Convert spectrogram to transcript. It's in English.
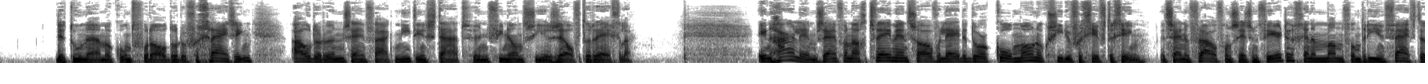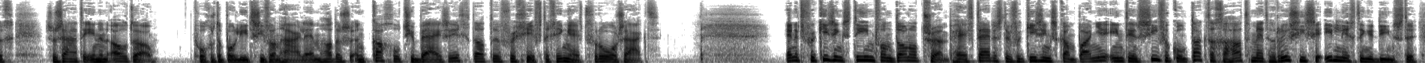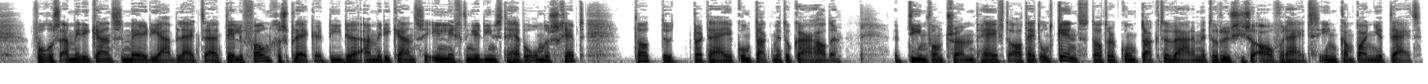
De toename komt vooral door de vergrijzing. Ouderen zijn vaak niet in staat hun financiën zelf te regelen. In Haarlem zijn vannacht twee mensen overleden door koolmonoxidevergiftiging. Het zijn een vrouw van 46 en een man van 53. Ze zaten in een auto. Volgens de politie van Haarlem hadden ze een kacheltje bij zich dat de vergiftiging heeft veroorzaakt. En het verkiezingsteam van Donald Trump heeft tijdens de verkiezingscampagne intensieve contacten gehad met Russische inlichtingendiensten. Volgens Amerikaanse media blijkt uit telefoongesprekken die de Amerikaanse inlichtingendiensten hebben onderschept dat de partijen contact met elkaar hadden. Het team van Trump heeft altijd ontkend dat er contacten waren met de Russische overheid in campagnetijd.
